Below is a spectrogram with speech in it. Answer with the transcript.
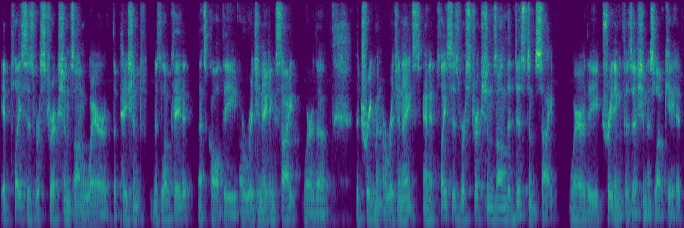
It places restrictions on where the patient is located. That's called the originating site, where the, the treatment originates. And it places restrictions on the distant site where the treating physician is located.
